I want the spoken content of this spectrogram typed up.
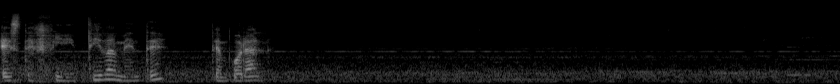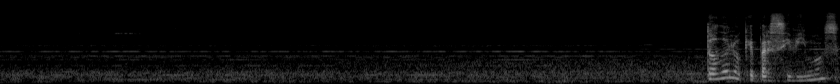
es definitivamente temporal. Todo lo que percibimos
